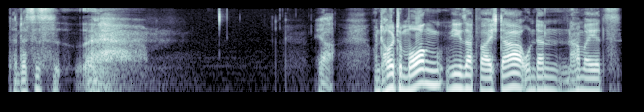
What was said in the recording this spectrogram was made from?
Das ist. Äh, ja. Und heute Morgen, wie gesagt, war ich da und dann haben wir jetzt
